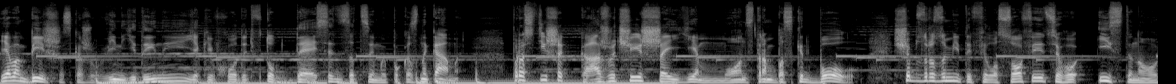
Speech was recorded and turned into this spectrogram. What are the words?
Я вам більше скажу, він єдиний, який входить в топ-10 за цими показниками. Простіше кажучи, ще є монстром баскетболу. Щоб зрозуміти філософію цього істинного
